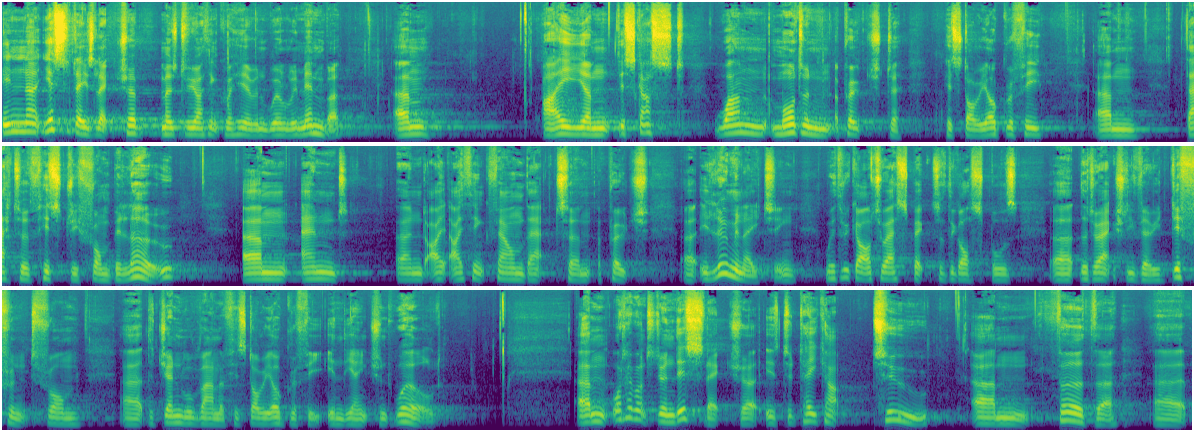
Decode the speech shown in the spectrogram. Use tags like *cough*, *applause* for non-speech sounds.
In uh, yesterday's lecture, most of you I think were here and will remember, um, I um, discussed one modern approach to historiography, um, that of history from below, um, and, and I, I, think found that um, approach uh, illuminating with regard to aspects of the Gospels uh, that are actually very different from uh, the general run of historiography in the ancient world. Um, what I want to do in this lecture is to take up two um, further uh,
